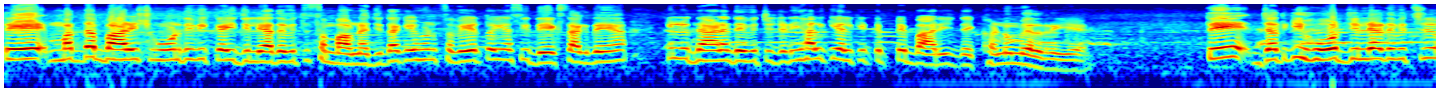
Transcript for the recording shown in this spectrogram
ਤੇ ਮੱਧਮ ਬਾਰਿਸ਼ ਹੋਣ ਦੀ ਵੀ ਕਈ ਜ਼ਿਲ੍ਹਿਆਂ ਦੇ ਵਿੱਚ ਸੰਭਾਵਨਾ ਜਿੱਦਾਂ ਕਿ ਹੁਣ ਸਵੇਰ ਤੋਂ ਹੀ ਅਸੀਂ ਦੇਖ ਸਕਦੇ ਹਾਂ ਕਿ ਲੁਧਿਆਣੇ ਦੇ ਵਿੱਚ ਜਿਹੜੀ ਹਲਕੀ ਹਲਕੀ ਟਿਪ ਟਿਪ ਬਾਰਿਸ਼ ਦੇਖਣ ਨੂੰ ਮਿਲ ਰਹੀ ਹੈ। ਤੇ ਜਦਕਿ ਹੋਰ ਜ਼ਿਲ੍ਹਿਆਂ ਦੇ ਵਿੱਚ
